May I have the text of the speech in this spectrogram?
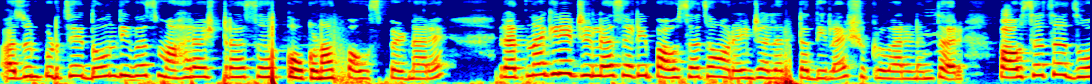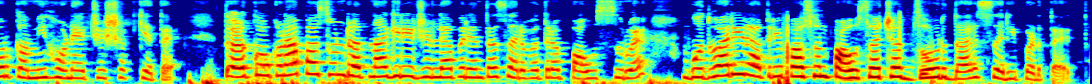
अजून पुढचे दोन दिवस महाराष्ट्रासह कोकणात पाऊस पडणार आहे. रत्नागिरी जिल्ह्यासाठी पावसाचा ऑरेंज अलर्ट दिला आहे शुक्रवारनंतर पावसाचा जोर कमी होण्याची शक्यता आहे. तर कोकणापासून रत्नागिरी जिल्ह्यापर्यंत सर्वत्र पाऊस सुरू आहे. बुधवारी रात्रीपासून पावसाच्या जोरदार सरी पडत आहेत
